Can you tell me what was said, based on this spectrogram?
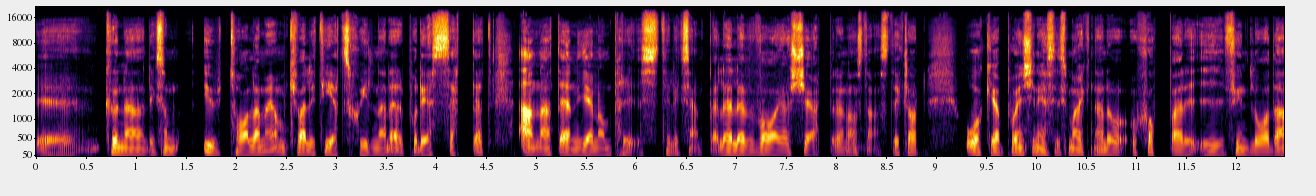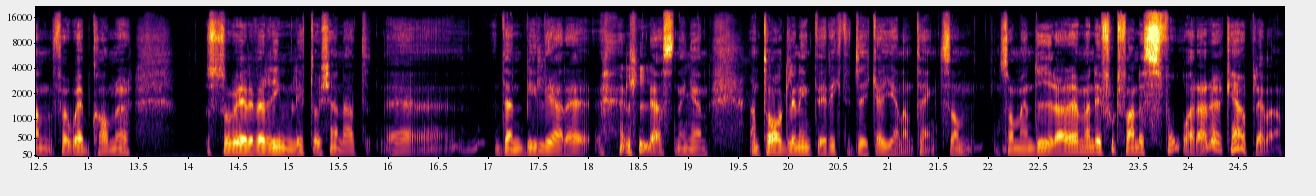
eh, kunna liksom uttala mig om kvalitetsskillnader på det sättet. Annat än genom pris till exempel eller var jag köper det någonstans. Det är klart, åker jag på en kinesisk marknad och, och shoppar i fyndlådan för webbkameror så är det väl rimligt att känna att eh, den billigare lösningen antagligen inte är riktigt lika genomtänkt som, som en dyrare. Men det är fortfarande svårare kan jag uppleva.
